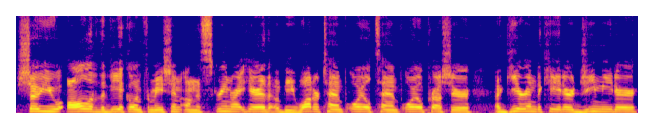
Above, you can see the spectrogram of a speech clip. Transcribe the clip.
show you all of the vehicle information on the screen right here. That would be water temp, oil temp, oil pressure, a gear indicator, G meter,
